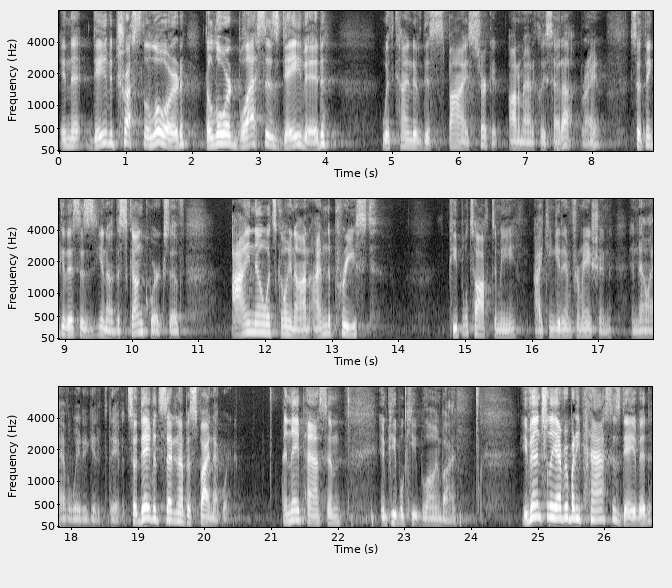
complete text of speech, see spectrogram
In that David trusts the Lord, the Lord blesses David with kind of this spy circuit automatically set up, right? So think of this as, you know, the skunk works of I know what's going on, I'm the priest, people talk to me, I can get information, and now I have a way to get it to David. So David's setting up his spy network. And they pass him, and people keep blowing by. Eventually, everybody passes David,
